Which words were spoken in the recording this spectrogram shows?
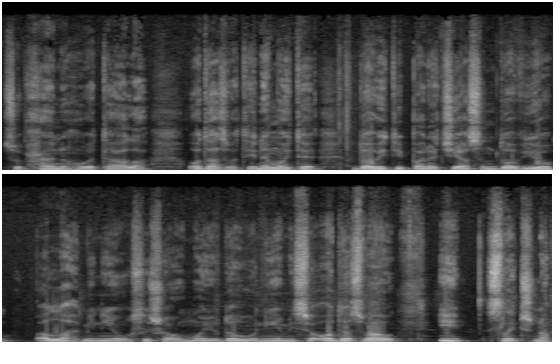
subhanahu wa ta'ala odazvati. Nemojte doviti pa reći ja sam dovio, Allah mi nije uslišao moju dovu, nije mi se odazvao i slično.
